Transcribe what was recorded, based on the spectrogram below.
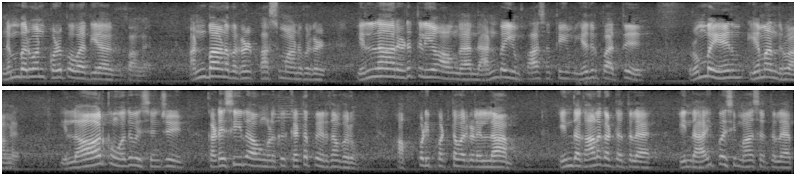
நம்பர் ஒன் குழப்பவாதியாக இருப்பாங்க. அன்பானவர்கள் பாசமானவர்கள் எல்லார் இடத்துலையும் அவங்க அந்த அன்பையும் பாசத்தையும் எதிர்பார்த்து ரொம்ப ஏனும் ஏமாந்துருவாங்க. எல்லாருக்கும் உதவி செஞ்சு கடைசியில் அவங்களுக்கு கெட்ட பேர் தான் வரும். அப்படிப்பட்டவர்கள் எல்லாம் இந்த காலகட்டத்தில் இந்த ஐப்பசி மாதத்தில்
